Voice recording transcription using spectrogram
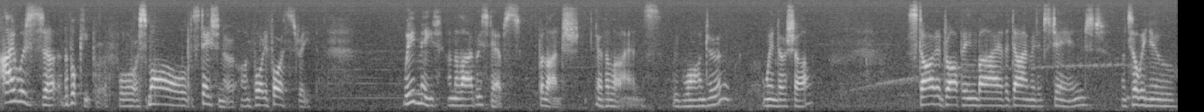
I was uh, the bookkeeper for a small stationer on 44th Street. We'd meet on the library steps for lunch near the Lions. We'd wander, window shop, started dropping by the Diamond Exchange until we knew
